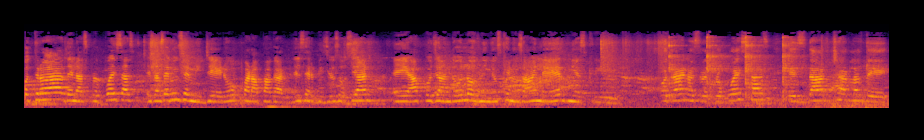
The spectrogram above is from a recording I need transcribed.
otra de las propuestas es hacer un semillero para pagar el servicio social, eh, apoyando a los niños que no saben leer ni escribir. Otra de nuestras propuestas es dar charlas de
